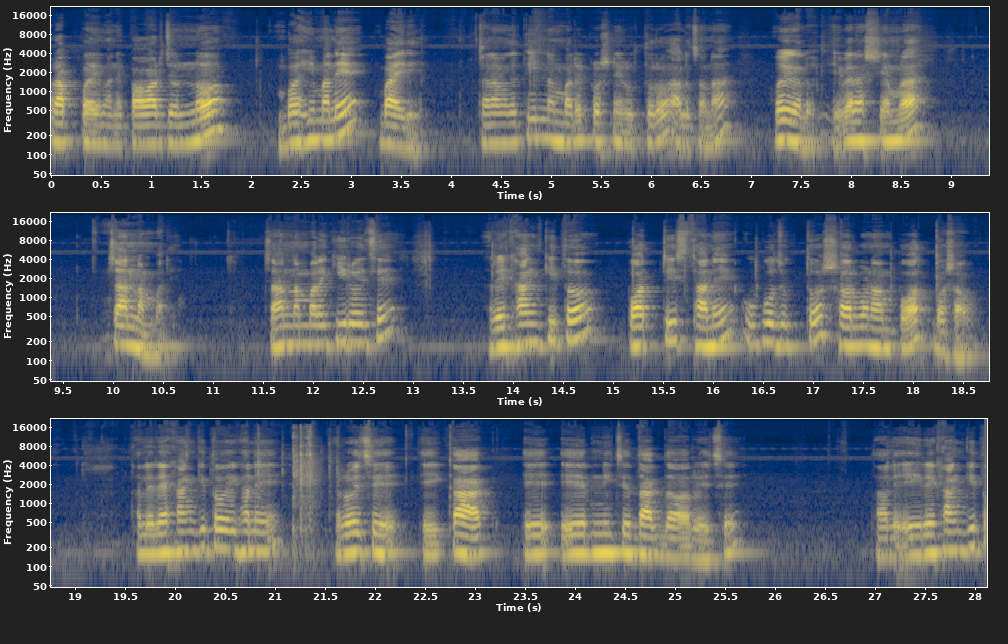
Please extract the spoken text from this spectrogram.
প্রাপ্যয় মানে পাওয়ার জন্য, বহি মানে বাইরে। তাহলে আমাদের তিন নম্বরের প্রশ্নের উত্তরও আলোচনা হয়ে গেল। এবার আসছি আমরা চার নম্বরে। চার নম্বরে কি রয়েছে? রেখাঙ্কিত পদটি স্থানে উপযুক্ত সর্বনাম পদ বসাও। তাহলে রেখাঙ্কিত এখানে রয়েছে এই কাক, এ, এর নিচে দাগ দেওয়া রয়েছে। তাহলে এই রেখাঙ্কিত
